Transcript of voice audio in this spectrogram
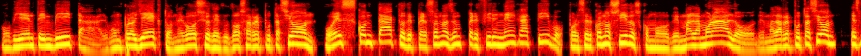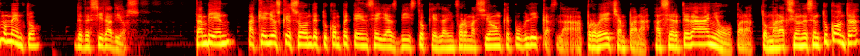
o bien te invita a algún proyecto negocio de dudosa reputación, o es contacto de personas de un perfil negativo por ser conocidos como de mala moral o de mala reputación, es momento de decir adiós. También aquellos que son de tu competencia y has visto que la información que publicas la aprovechan para hacerte daño o para tomar acciones en tu contra,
